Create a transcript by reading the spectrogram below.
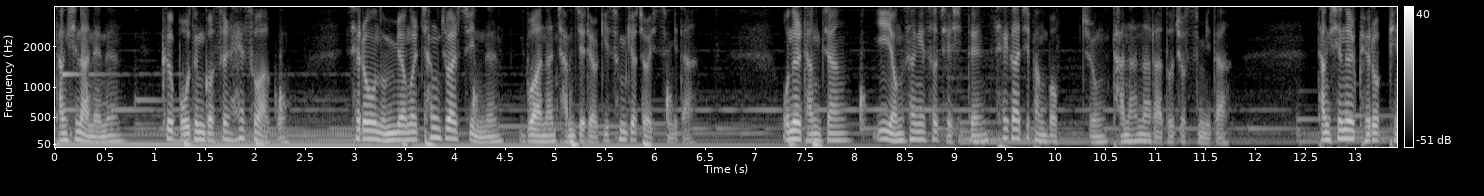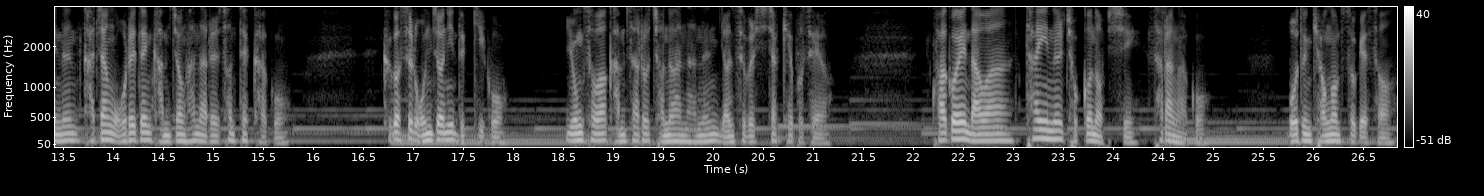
당신 안에는 그 모든 것을 해소하고 새로운 운명을 창조할 수 있는 무한한 잠재력이 숨겨져 있습니다. 오늘 당장 이 영상에서 제시된 세 가지 방법 중 단 하나라도 좋습니다. 당신을 괴롭히는 가장 오래된 감정 하나를 선택하고 그것을 온전히 느끼고 용서와 감사로 전환하는 연습을 시작해 보세요. 과거의 나와 타인을 조건 없이 사랑하고 모든 경험 속에서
